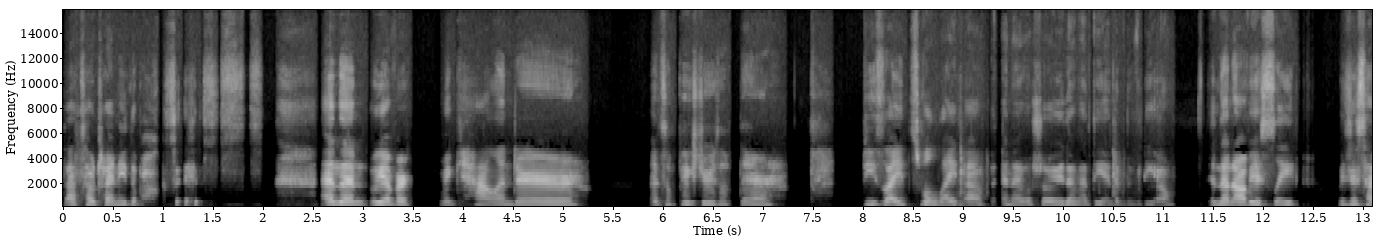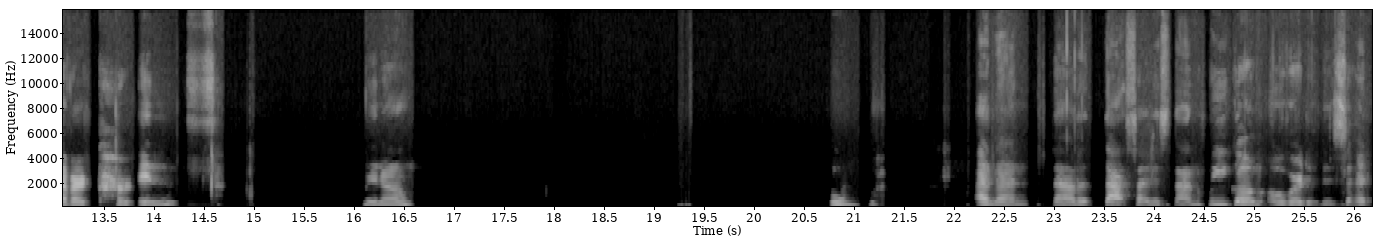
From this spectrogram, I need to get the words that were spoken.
That's how tiny the box is. and then we have our my calendar and some pictures up there. These lights will light up, and I will show you them at the end of the video. And then obviously, we just have our curtains you know? Ooh. And then now that that side is done, we come over to this side.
